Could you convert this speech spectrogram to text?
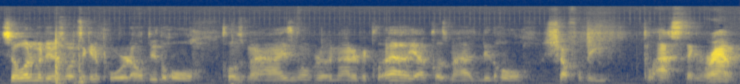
So what I'm going to do is once I get it poured, I'll do the whole, close my eyes, it won't really matter if it, well, yeah, I'll close my eyes and do the whole shuffle the glass thing around.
